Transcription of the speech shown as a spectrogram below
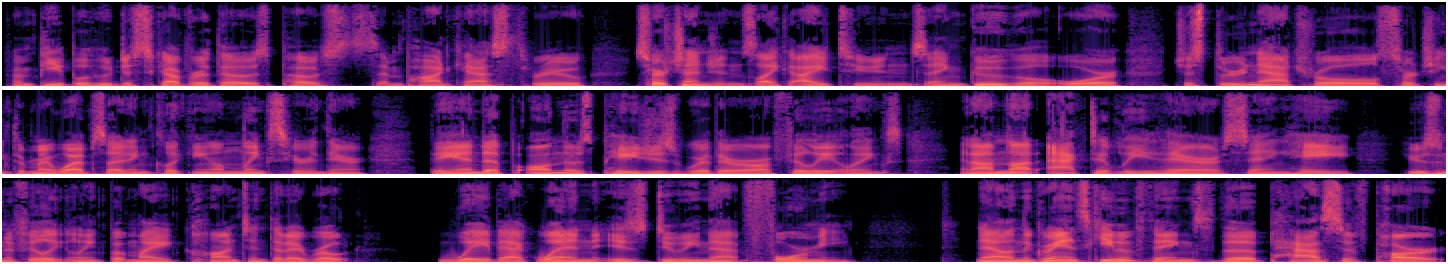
from people who discover those posts and podcasts through search engines like iTunes and Google or just through natural searching through my website and clicking on links here and there. They end up on those pages where there are affiliate links. And I'm not actively there saying, hey, here's an affiliate link, but my content that I wrote way back when is doing that for me. Now, in the grand scheme of things, the passive part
